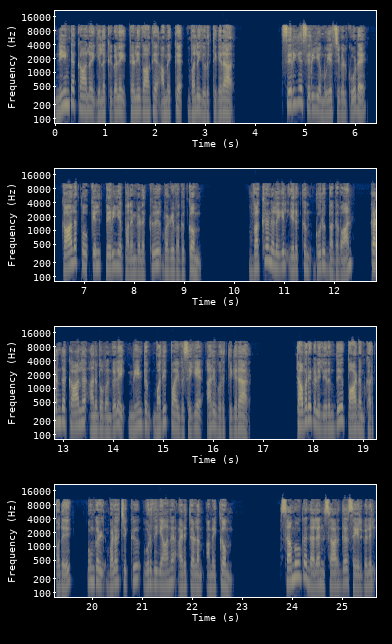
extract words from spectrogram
நீண்ட கால இலக்குகளை தெளிவாக அமைக்க வலியுறுத்துகிறார். சிறிய சிறிய முயற்சிகள் கூட காலப்போக்கில் பெரிய பலன்களுக்கு வழிவகுக்கும். வக்ரநிலையில் இருக்கும் குரு பகவான் கடந்த கால அனுபவங்களை மீண்டும் மதிப்பாய்வு செய்ய அறிவுறுத்துகிறார். தவறுகளிலிருந்து பாடம் கற்பது உங்கள் வளர்ச்சிக்கு உறுதியான அடித்தளம் அமைக்கும். சமூக நலன் சார்ந்த செயல்களில்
